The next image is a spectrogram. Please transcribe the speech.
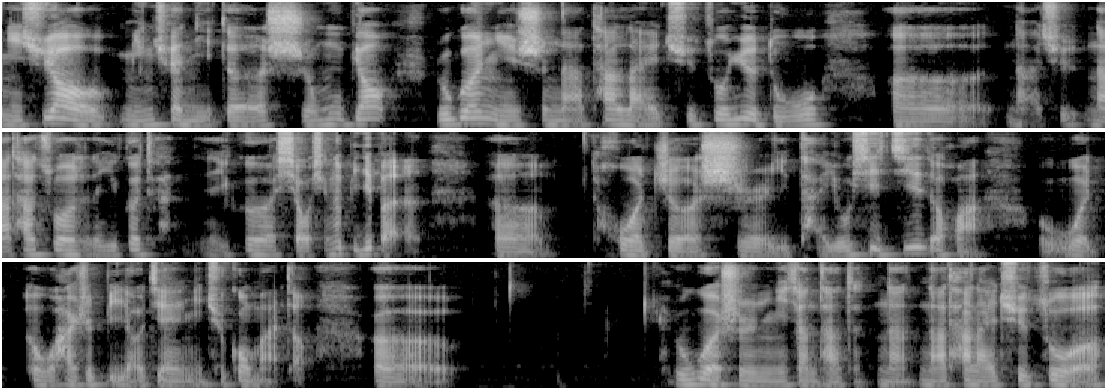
你需要明确你的使用目标。如果你是拿它来去做阅读，呃，拿去拿它做一个一个小型的笔记本，呃，或者是一台游戏机的话，我我还是比较建议你去购买的。呃，如果是你想它拿拿它来去做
